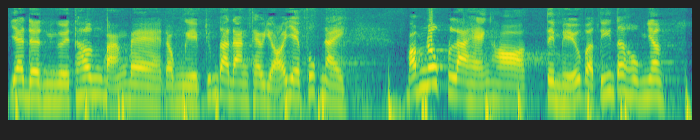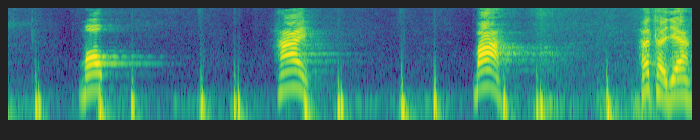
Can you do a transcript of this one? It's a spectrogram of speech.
Gia đình, người thân, bạn bè, đồng nghiệp chúng ta đang theo dõi giây phút này. Bấm nút là hẹn hò tìm hiểu và tiến tới hôn nhân. Một, hai ba. Hết thời gian.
